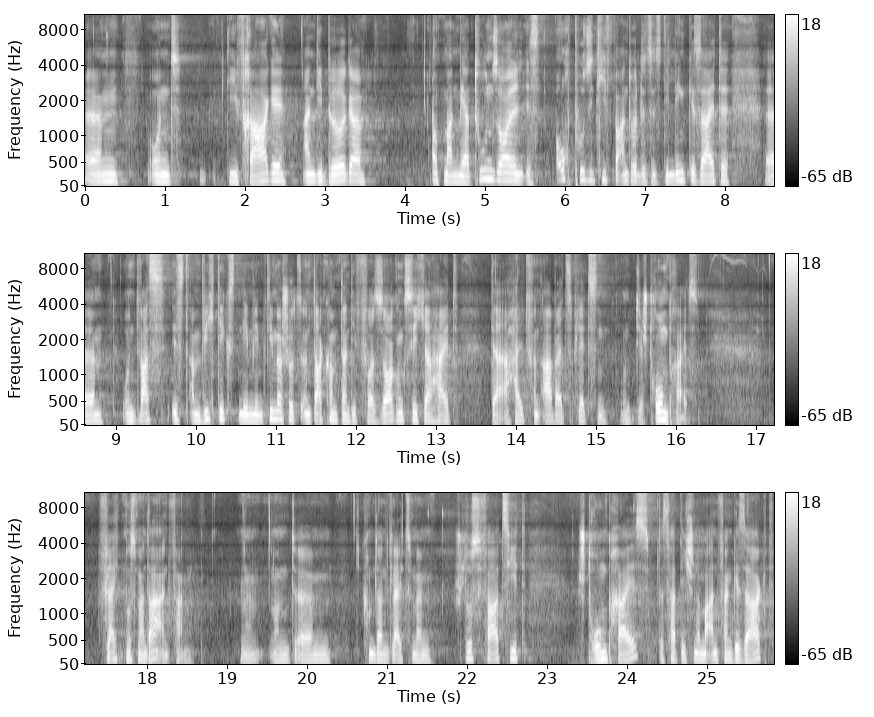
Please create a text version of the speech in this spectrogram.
Ähm, und die Frage an die Bürger, ob man mehr tun soll, ist auch positiv beantwortet, das ist die linke Seite. Ähm, und was ist am wichtigsten neben dem Klimaschutz? Und da kommt dann die Versorgungssicherheit, der Erhalt von Arbeitsplätzen und der Strompreis. Vielleicht muss man da anfangen. Und ähm, ich komme dann gleich zu meinem Schlussfazit. Strompreis, das hatte ich schon am Anfang gesagt.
